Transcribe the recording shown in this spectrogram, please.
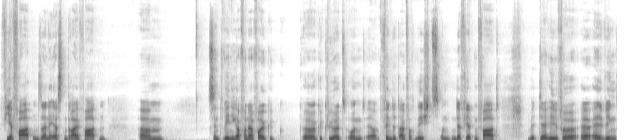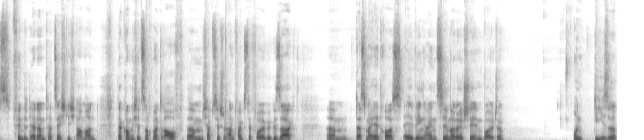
vier Fahrten, seine ersten drei Fahrten ähm, sind weniger von Erfolg äh, gekürt und er findet einfach nichts. Und in der vierten Fahrt mit der Hilfe äh, Elvings findet er dann tatsächlich Ammann. Da komme ich jetzt nochmal drauf. Ähm, ich habe es ja schon anfangs der Folge gesagt, ähm, dass Maedros Elving einen Silmaril stehlen wollte. Und diese,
